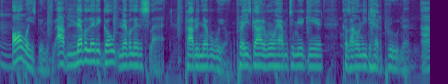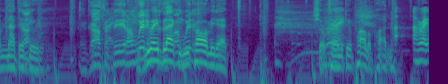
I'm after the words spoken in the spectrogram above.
Mm-hmm. Always been with me. I've never let it go, never let it slide. Probably never will. Praise God, it won't happen to me again because I don't need to have to prove nothing. I'm not that God- dude. And God That's right. forbid I'm If with it. you ain't black I'm and you call me that, showtime right. at the Apollo, partner. Uh, all right,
